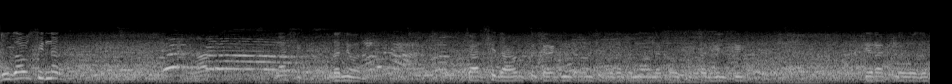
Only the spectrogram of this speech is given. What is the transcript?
दुगाव सिन्नर. नाशिक. धन्यवाद. चारशे दहा रुपये कॅरेट मित्रांनो अशा प्रकारचं माल आहे पाहू शकता गिलपीठ तेरा किलो वजन.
